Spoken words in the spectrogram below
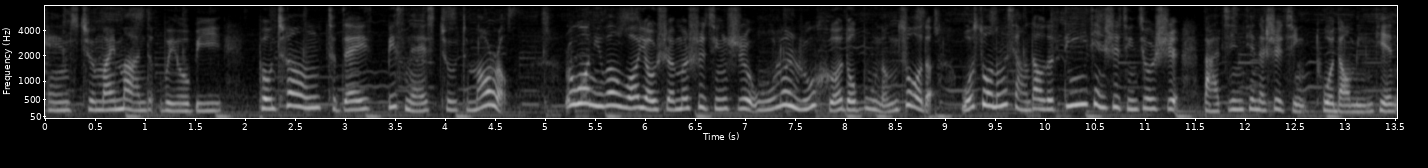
comes to my mind will be postpone today's business to tomorrow. 如果你问我有什么事情是无论如何都不能做的，我所能想到的第一件事情就是把今天的事情拖到明天。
